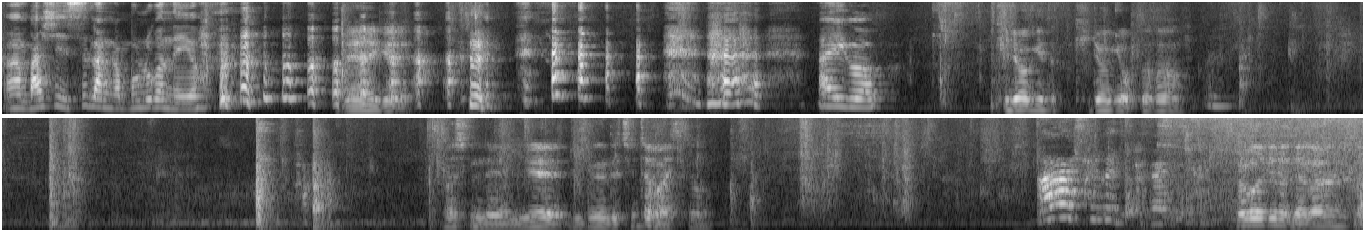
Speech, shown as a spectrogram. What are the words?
아, 맛이 있을란가 모르겠네요. 네 개. 아이고, 기력이 기력이 없어서. 맛있네. 이게 이게 근데 진짜 맛있어. 아, 설거지 바가지. 설거지는 내가 하니까.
